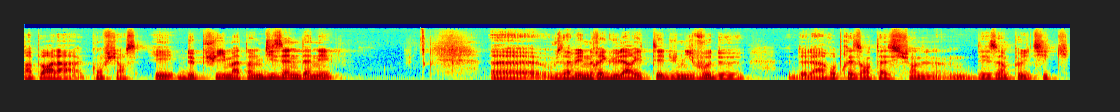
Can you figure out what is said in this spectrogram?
rapport à la confiance. Et depuis maintenant une dizaine d'années, vous avez une régularité du niveau de, de la représentation des hommes politiques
